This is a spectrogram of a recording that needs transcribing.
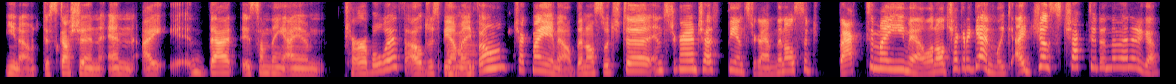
you know, discussion, and I that is something I am terrible with. I'll just be mm-hmm. on my mm-hmm. phone, check my email. Then I'll switch to Instagram, check the Instagram. Then I'll switch back to my email and I'll check it again. Like I just checked it in a minute ago.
